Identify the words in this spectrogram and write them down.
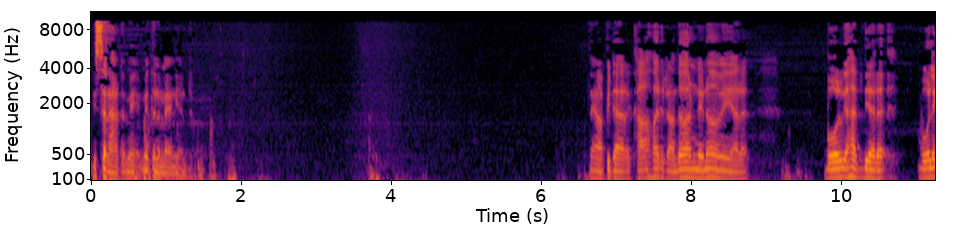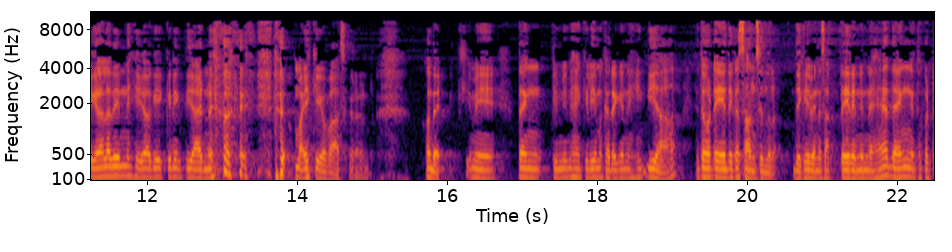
ඉස්සරහට මේ මෙතන මෑනියන්ට. දැන් අපිට අර කාහරි රඳවන්න එනවා මේ අර බෝල් ගහද්දි අර බෝලේ ගෙනලා දෙන්නේ. ඒ වගේ කෙනෙක් තියාගෙන මයික් එක පාස් කරන්න. හොඳයි. මේ දැන් පිම්බීම හැකිලිම කරගෙන ගියා. එතකොට මේ දෙක සංසිඳුණා. දෙකේ වෙනසක් තේරෙන්නේ නැහැ. දැන් එතකොට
